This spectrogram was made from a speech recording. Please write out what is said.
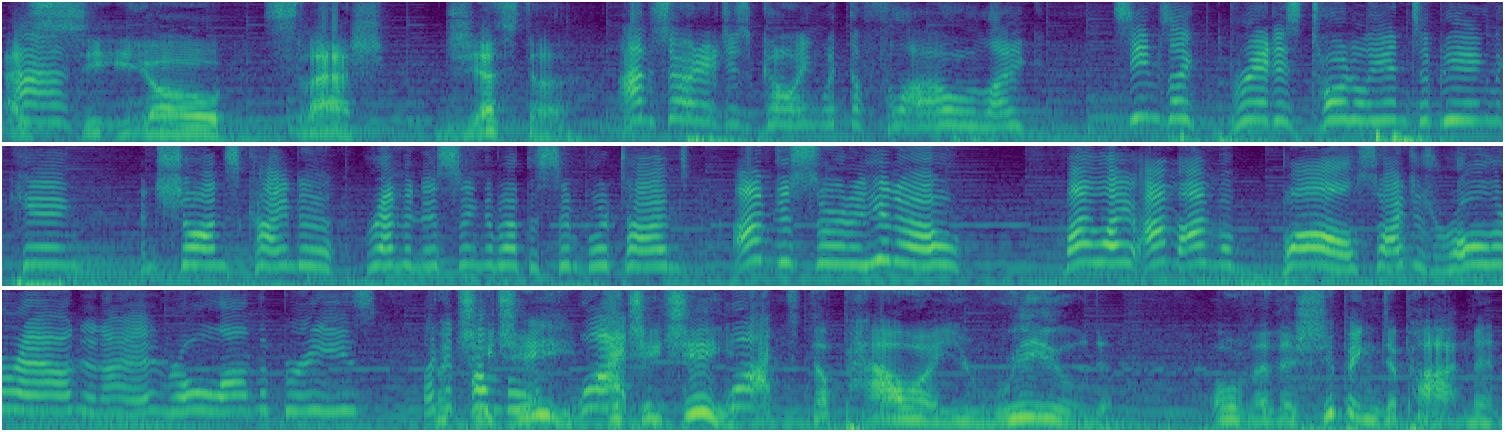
As Ah. CEO slash jester. I'm sort of just going with the flow. Like, seems like Britt is totally into being the king, and Sean's kind of reminiscing about the simpler times. I'm just sort of, you know, my life, I'm I'm a ball, so I just roll around and I roll on the breeze like But a tumble. Chi-Chi, What? but Chi-Chi, What? The power you wield over the shipping department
